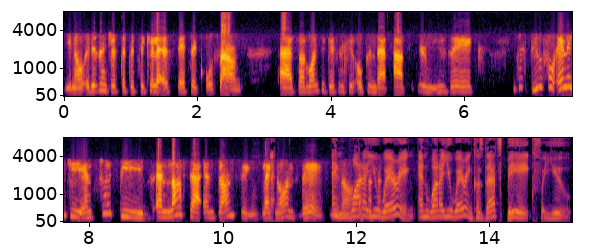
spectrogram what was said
You know, it isn't just a particular aesthetic or sound. Uh, so I'd want to definitely open that up through music, just beautiful energy and sweet beads and laughter and dancing like no one's there. You and know. what are you wearing? And what are you wearing? Because that's big for you.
